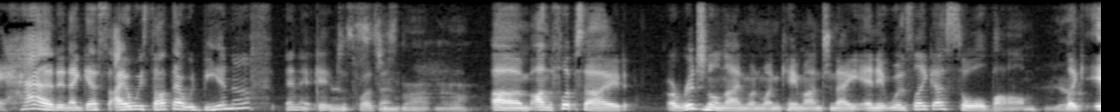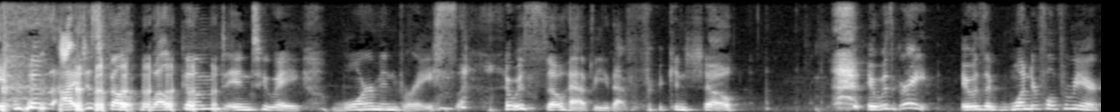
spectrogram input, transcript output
had and i guess i always thought that would be enough and it, it just wasn't just not, no. um, on the flip side original 911 came on tonight and it was like a soul bomb. Yeah. like it was i just felt welcomed into a warm embrace. I was so happy that freaking show. It was great. It was a wonderful premiere.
